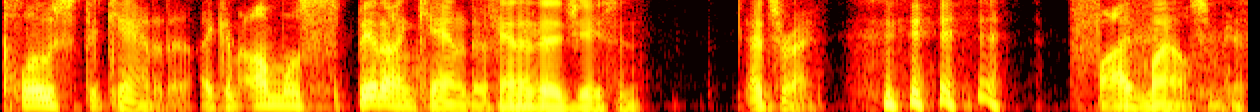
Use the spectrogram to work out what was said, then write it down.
close to Canada. I can almost spit on Canada. Canada adjacent. That's right. Five miles from here.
